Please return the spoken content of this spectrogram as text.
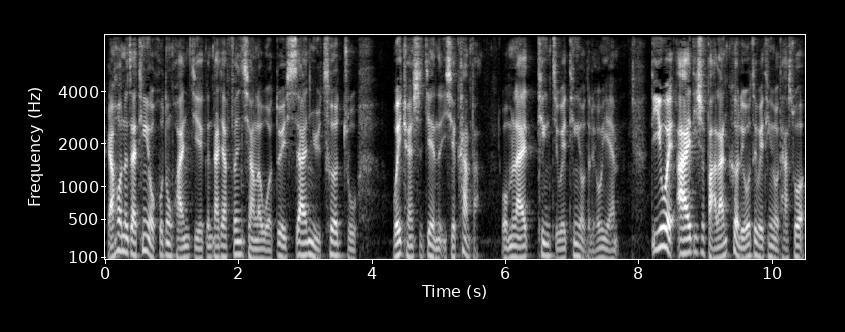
然后呢，在听友互动环节跟大家分享了我对西安女车主维权事件的一些看法。我们来听几位听友的留言。第一位 ID 是法兰克刘，这位听友他说：“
